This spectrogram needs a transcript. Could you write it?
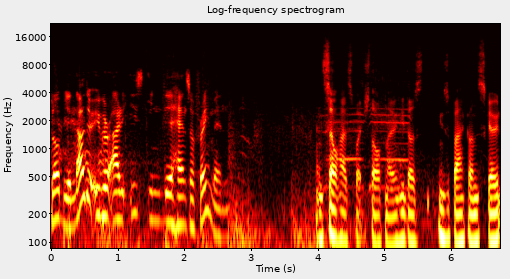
lobby and now the Uber are, is in the hands of Raymond. And Sil has switched off now. He does. He's back on scout.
